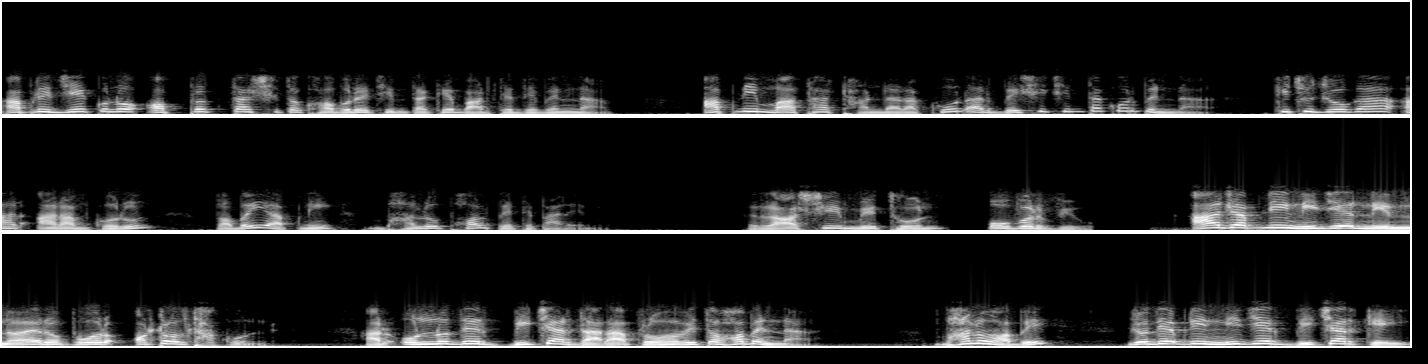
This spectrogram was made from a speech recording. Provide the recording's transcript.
আপনি যে কোনো অপ্রত্যাশিত খবরে চিন্তাকে বাড়তে দেবেন না। আপনি মাথা ঠান্ডা রাখুন আর বেশি চিন্তা করবেন না। কিছু যোগা আর আরাম করুন তবেই আপনি ভালো ফল পেতে পারেন। রাশি মিথুন ওভারভিউ। আজ আপনি নিজের নির্ণয়ের ওপর অটল থাকুন আর অন্যদের বিচার দ্বারা প্রভাবিত হবেন না। ভালো হবে যদি আপনি নিজের বিচারকেই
